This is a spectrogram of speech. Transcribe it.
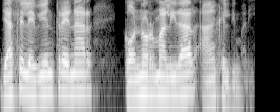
ya se le vio entrenar con normalidad a Ángel Di María.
